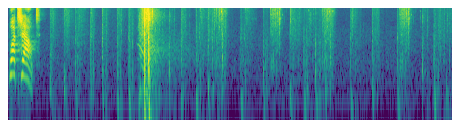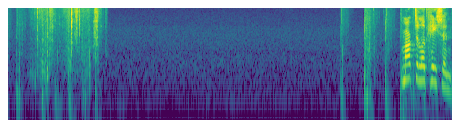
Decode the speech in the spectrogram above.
Watch out! Marked a location.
